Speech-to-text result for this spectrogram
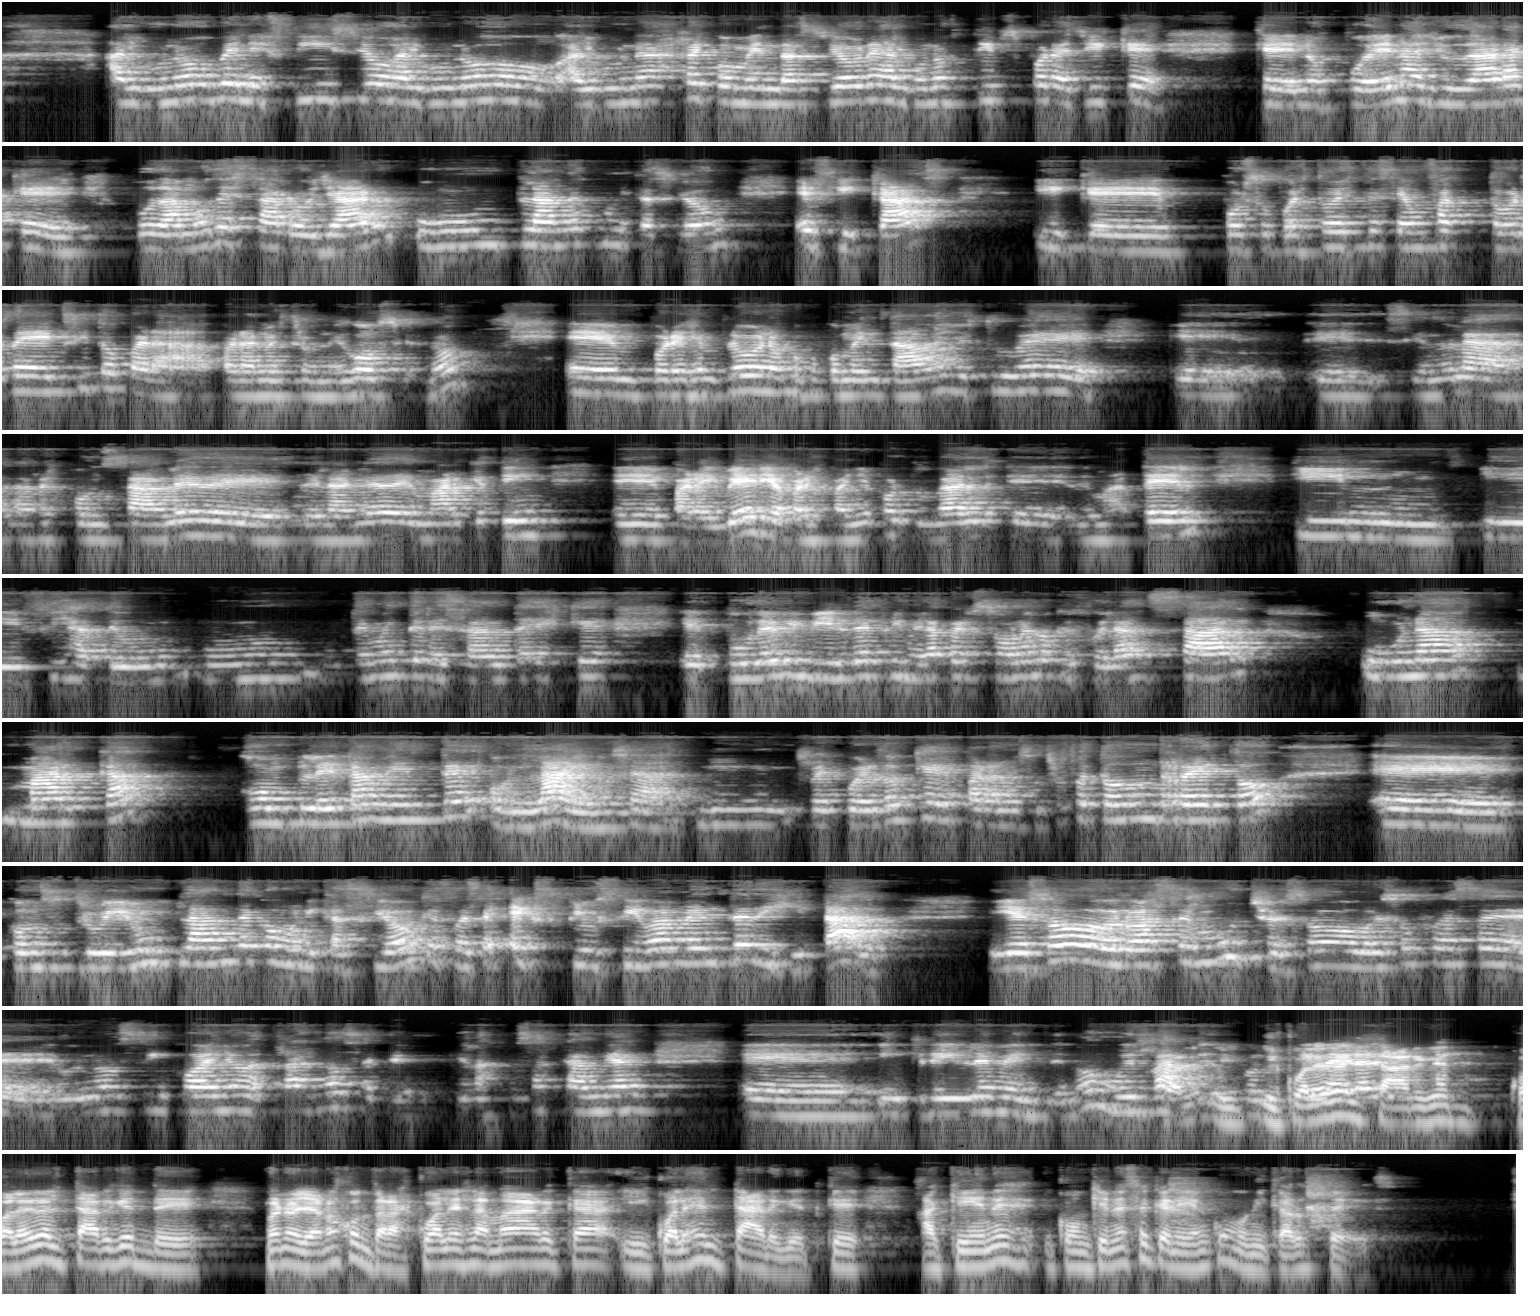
algunos beneficios, algunos, algunas recomendaciones, algunos tips por allí que, que nos pueden ayudar a que podamos desarrollar un plan de comunicación eficaz y que, por supuesto, este sea un factor de éxito para, para nuestros negocios, ¿no? Eh, por ejemplo, bueno, como comentaba, yo estuve eh, eh, siendo la, responsable de, del área de marketing para Iberia, para España y Portugal de Mattel, y, y fíjate, un, un, tema interesante es que pude vivir de primera persona lo que fue lanzar una marca completamente online. O sea, mm, recuerdo que para nosotros fue todo un reto eh, construir un plan de comunicación que fuese exclusivamente digital. Y eso no hace mucho, eso, eso fue hace unos cinco años atrás, ¿no? O sea, que, las cosas cambian eh, increíblemente, ¿no? Muy rápido. ¿Y, cuál era el target? ¿Cuál era el target de, bueno, ya nos contarás cuál es la marca y cuál es el target, que, a quiénes, con quiénes se querían comunicar ustedes?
